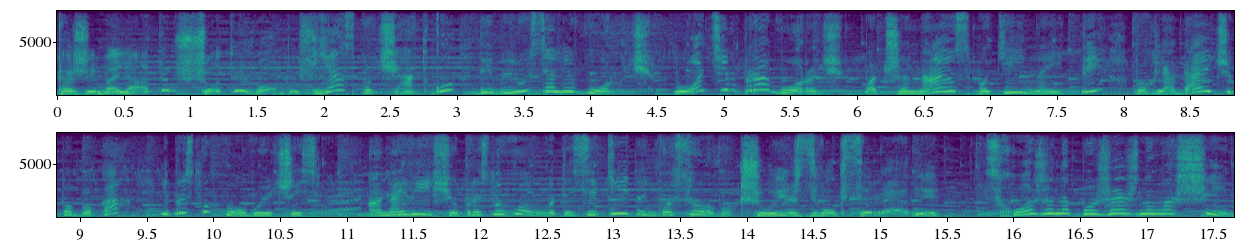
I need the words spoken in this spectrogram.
Кажи малятам, що ти робиш. Я спочатку дивлюся ліворуч, потім праворуч. Починаю спокійно йти, поглядаючи по боках і прислуховуючись. А навіщо прислуховуватися, тітонько сово? Чуєш звук сирени? Схоже на пожежну машину.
